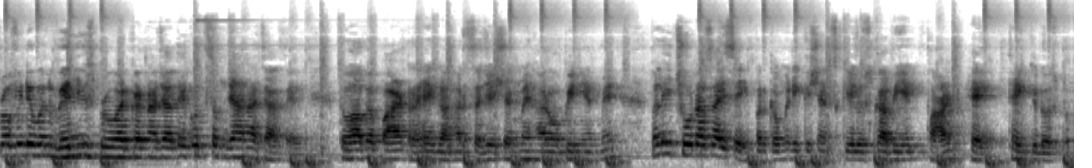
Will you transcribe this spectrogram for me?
प्रॉफिटेबल वैल्यूज़ प्रोवाइड करना चाहते हैं कुछ समझाना चाहते हैं तो वहाँ पे पार्ट रहेगा हर सजेशन में, हर ओपिनियन में। भले छोटा सा सही पर कम्युनिकेशन स्किल उसका भी एक पार्ट है। थैंक यू दोस्तों।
